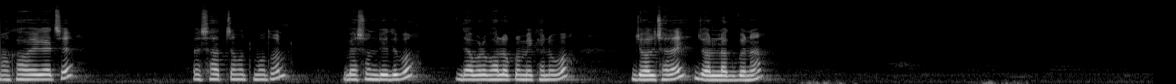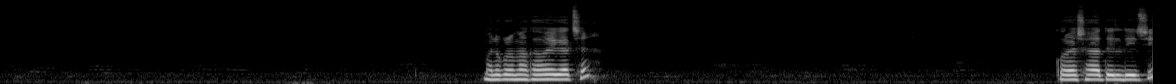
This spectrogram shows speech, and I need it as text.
মাখা হয়ে গেছে। সাত চামচ মতন বেসন দিয়ে দেবো। আবার ভালো করে মেখে নেব। জল ছাড়াই, জল লাগবে না। ভালো করে মাখা হয়ে গেছে। কড়াই সারা তেল দিয়েছি।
